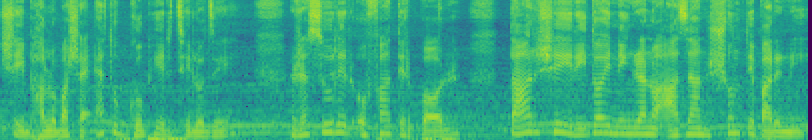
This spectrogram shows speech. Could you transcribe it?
সেই ভালোবাসা এত গভীর ছিল যে রসুলের ওফাতের পর তার সেই হৃদয় নিংড়ানো আজান শুনতে পারেনি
